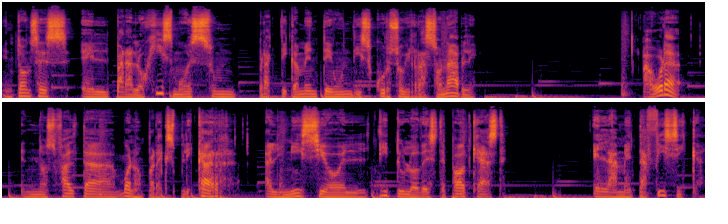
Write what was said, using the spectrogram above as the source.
Entonces, el paralogismo es un, prácticamente un discurso irrazonable. Ahora, nos falta, bueno, para explicar al inicio el título de este podcast, la metafísica.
